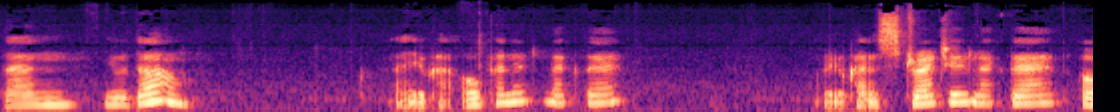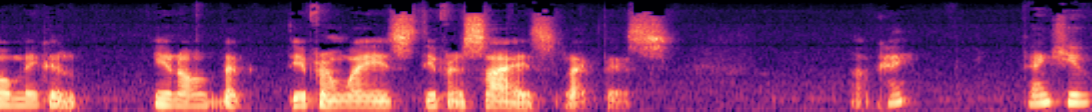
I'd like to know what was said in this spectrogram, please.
Then you're done and you can open it like that or you can stretch it like that or make it you know like different ways different size like this. Okay? Thank you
